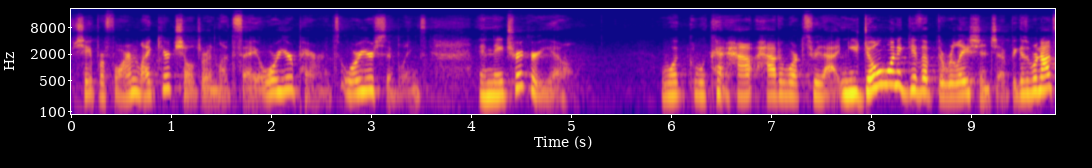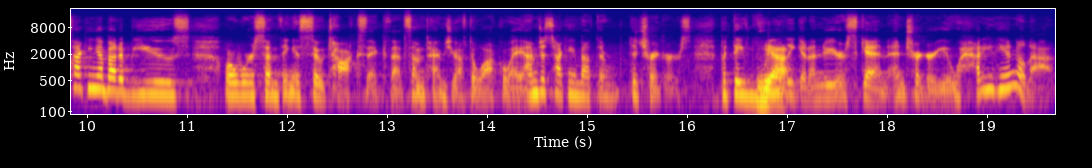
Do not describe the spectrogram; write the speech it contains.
shape or form, like your children, let's say, or your parents, or your siblings, and they trigger you? What, what kind, how, how to work through that. And you don't want to give up the relationship because we're not talking about abuse or where something is so toxic that sometimes you have to walk away. I'm just talking about the, the triggers, but they really yeah. get under your skin and trigger you. How do you handle that?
